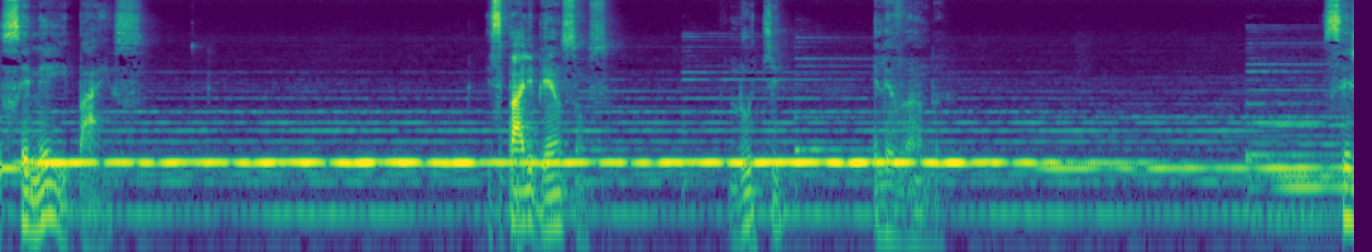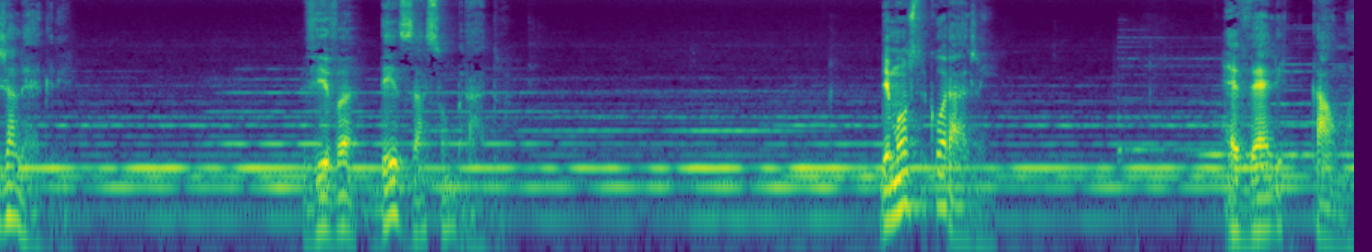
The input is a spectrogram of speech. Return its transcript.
Semeie paz. Espalhe bênçãos. Lute elevando. Seja alegre. Viva desassombrado. Demonstre coragem. Revele calma.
